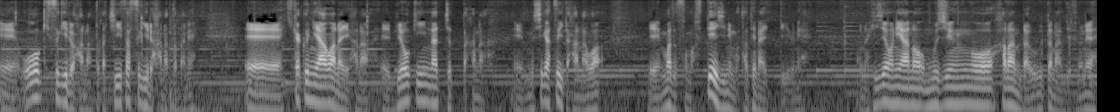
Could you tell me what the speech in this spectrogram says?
えー、大きすぎる花とか小さすぎる花とかね、えー、規格に合わない花、えー、病気になっちゃった花、え虫がついた花は、えまずそのステージにも立てないっていうねあの非常にあの矛盾をはらんだ歌なんですよね。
